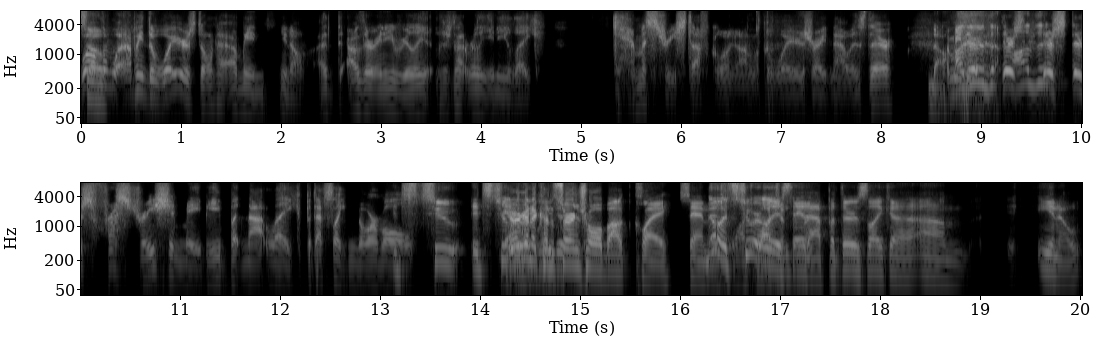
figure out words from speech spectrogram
well, So the, I mean, the Warriors don't have. I mean, you know, are- are there any really? There's not really any like chemistry stuff going on with the Warriors right now, is there? No. I mean, Other there- th- there's other- there's there's frustration maybe, but not like, but that's like normal. it's too it's too. You're going to early concern troll about Klay. Sam. No, it's Watch- too early to say but- that, but there's like a um, you know,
